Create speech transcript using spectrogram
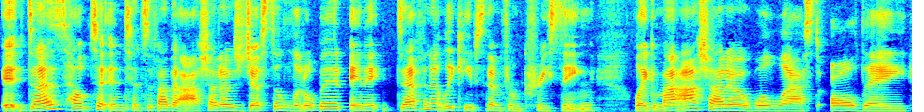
It does help to intensify the eyeshadows just a little bit and it definitely keeps them from creasing like my eyeshadow will last all day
